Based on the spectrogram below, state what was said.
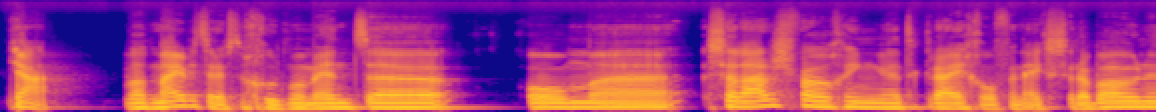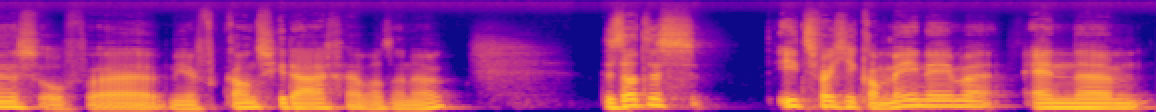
Ja, wat mij betreft een goed moment om uh, salarisverhoging te krijgen of een extra bonus of uh, meer vakantiedagen, wat dan ook. Dus dat is iets wat je kan meenemen. En um,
